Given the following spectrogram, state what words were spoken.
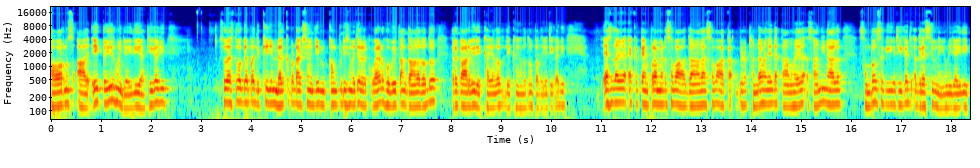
horns ਆਦਿ ਇਹ ਕਲੀਅਰ ਹੋਣੀ ਚਾਹੀਦੀ ਆ, ਠੀਕ ਆ ਜੀ? ਸੋ ਇਸ ਤੋਂ ਅੱਗੇ ਆਪਾਂ ਦੇਖੀਏ ਜੇ ਮਿਲਕ ਪ੍ਰੋਡਕਸ਼ਨ ਜੇ ਕੰਪੀਟੀਸ਼ਨ ਵਿੱਚ ਰਿਕੁਆਇਰਡ ਹੋਵੇ ਤਾਂ ਗਾਂ ਦਾ ਦੁੱਧ ਰਿਕਾਰਡ ਵੀ ਦੇਖਿਆ ਜਾਂਦਾ ਉਹ ਤਾਂ ਦੇਖਣਾ ਹੁੰਦਾ ਤੁਹਾਨੂੰ ਪਤਾ ਹੀ ਹੈ ਠੀਕ ਆ ਜੀ? ਇਸ ਦਾ ਜਿਹੜਾ ਇੱਕ ਟੈਂਪਰਾਮੈਂਟ ਸੁਭਾਅ, ਗਾਂ ਦਾ ਸੁਭਾਅ ਕ- ਜਿਹੜਾ ਠੰਡਾ ਹੋਣਾ ਚਾਹੀਦਾ, ਕਾਮ ਹੋਣਾ ਚਾਹੀਦਾ, ਆਸਾਨੀ ਨਾਲ ਸੰਭਲ ਸਕੀਏ, ਠੀਕ ਆ ਜੀ? ਅਗਰੈਸਿਵ ਨਹੀਂ ਹੋਣੀ ਚਾਹੀਦੀ।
